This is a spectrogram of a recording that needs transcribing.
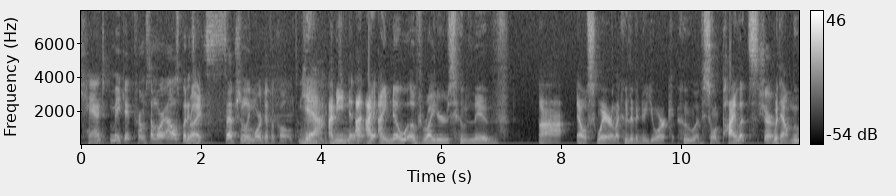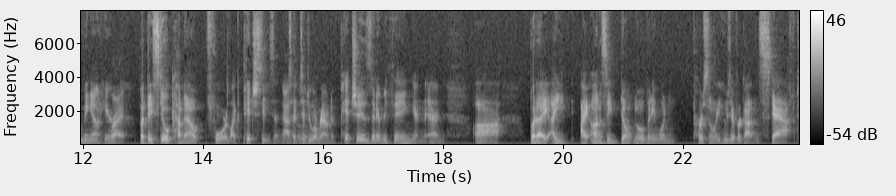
can't make it from somewhere else, but it's Right. exceptionally more difficult. Yeah, I mean, I, I- I know of writers who live uh, elsewhere, like who live in New York, who have sold pilots Sure. without moving out here. Right. But they still come out for like pitch season to, to do a round of pitches and everything, and and uh, but I, I I honestly don't know of anyone personally who's ever gotten staffed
